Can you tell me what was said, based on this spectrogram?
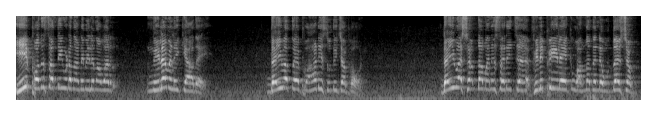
ഈ പ്രതിസന്ധിയുടെ നടുവിലും അവർ നിലവിളിക്കാതെ ദൈവത്തെ പാടി സ്തുതിച്ചപ്പോൾ ദൈവശബ്ദമനുസരിച്ച് ഫിലിപ്പിയിലേക്ക് വന്നതിന്റെ ഉദ്ദേശം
